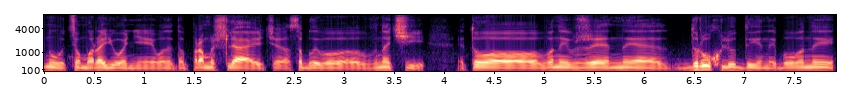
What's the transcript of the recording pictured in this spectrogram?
Ну, у цьому районі вони там промишляють, особливо вночі, то вони вже не друг людини, бо вони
